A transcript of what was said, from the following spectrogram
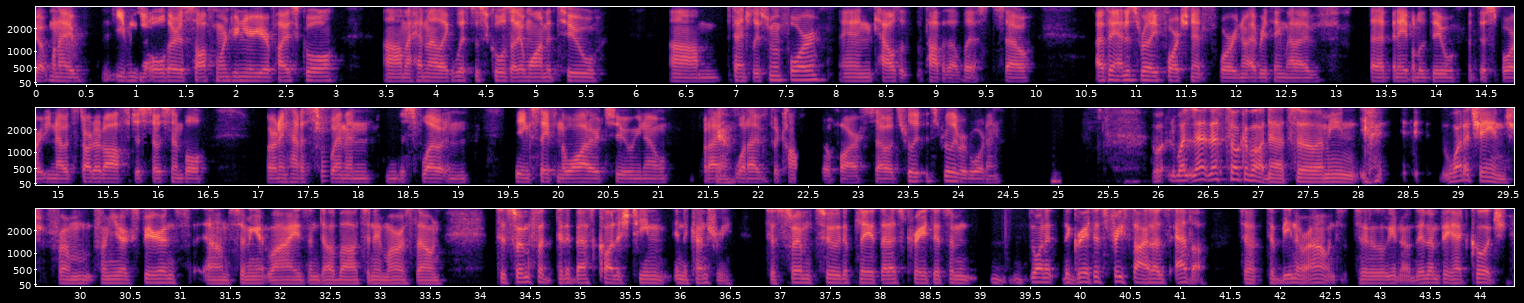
got when I even got older, sophomore, junior year of high school, um, I had my like list of schools that I wanted to um, potentially swim for, and Cal's at the top of that list. So I think I'm just really fortunate for you know everything that I've that I've been able to do with this sport. You know, it started off just so simple, learning how to swim and, and just float and being safe in the water to you know what I what I've accomplished so far. So it's really it's really rewarding. Well, let, us talk about that. So, I mean, what a change from from your experience um, swimming at Wise and Delbarton and in Morristown to swim for to the best college team in the country, to swim to the place that has created some one of the greatest freestylers ever to to being around, to you know the Olympic head coach.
